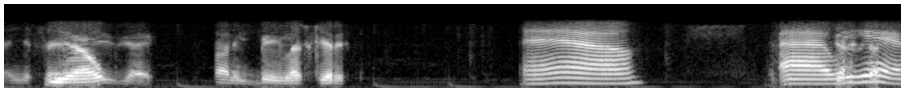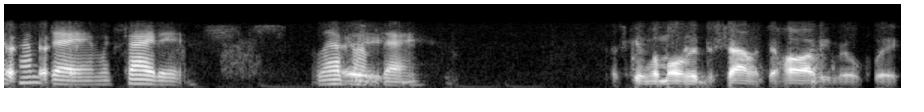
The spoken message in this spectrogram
and your favorite Yep. DJ, Honey B. Let's get it. Ow. Uh, we here. It's Hump Day. I'm excited. Love Hey. Hump Day. Let's give a moment of silence to Harvey real quick.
